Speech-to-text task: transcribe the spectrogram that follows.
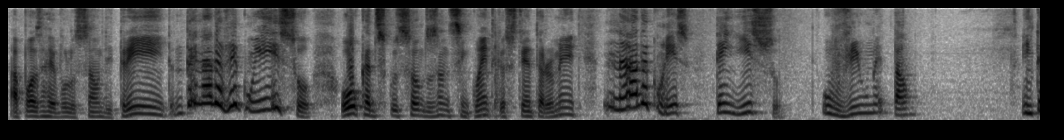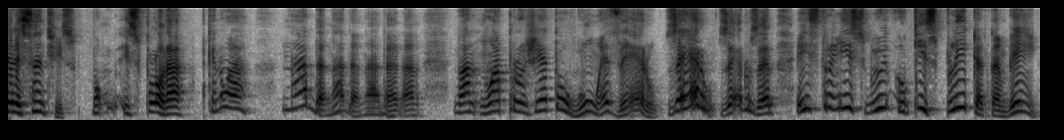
após a Revolução de 30, não tem nada a ver com isso. Ou com a discussão dos anos 50 que eu citei anteriormente, nada com isso. Tem isso, o vil metal. Interessante isso, vamos explorar, porque não há nada, nada, nada, nada. Não há, não há projeto algum, é zero, zero, zero, zero. É estranhíssimo, o que explica também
